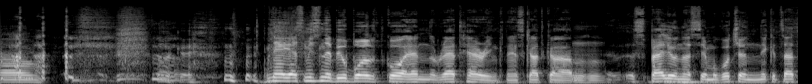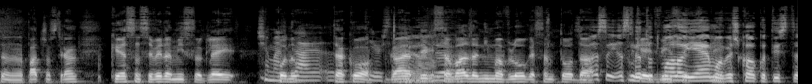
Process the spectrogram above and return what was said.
Um, okay. ne, jaz mislim, da je bil bolj tako en red herring. Ne, skratka, uh -huh. speljal nas je mogoče nekaj cajt na napačno stran, ker jaz sem seveda mislil, Če imaš pono- Guya tako. Gaja Ja. Pirsa, valjda nima vloge, sem to, da. Jaz, jaz sem ga tudi malo Winslet jemo, veš, kako tiste,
